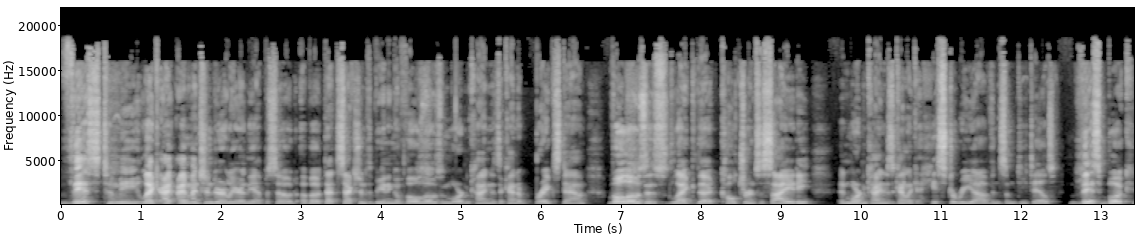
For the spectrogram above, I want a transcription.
This to me, like I, I mentioned earlier in the episode about that section at the beginning of Volo's and Mordenkainen that kind of breaks down. Volo's is like the culture and society, and Mordenkainen is kind of like a history of and some details. This book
